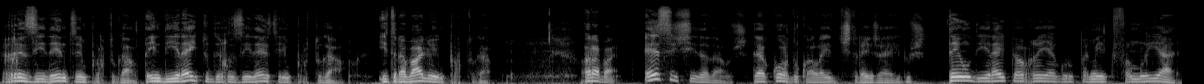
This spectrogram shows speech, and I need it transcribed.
residentes em Portugal. Têm direito de residência em Portugal e trabalham em Portugal. Ora bem, esses cidadãos, de acordo com a lei de estrangeiros, têm o direito ao reagrupamento familiar.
